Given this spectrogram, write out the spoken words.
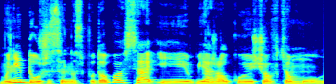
Мені дуже сильно сподобався, і я жалкую, що в цьому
